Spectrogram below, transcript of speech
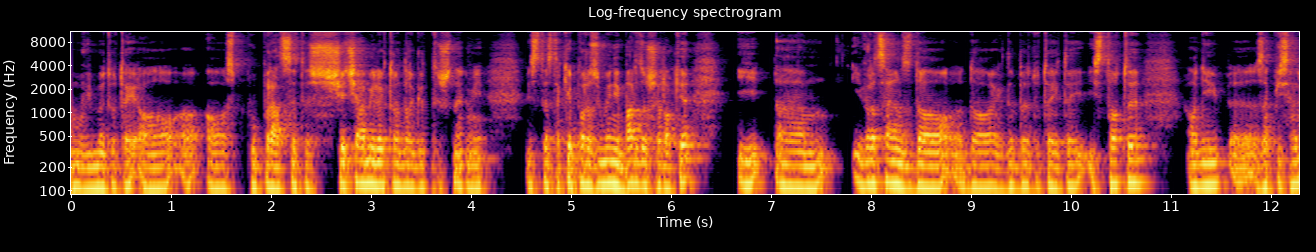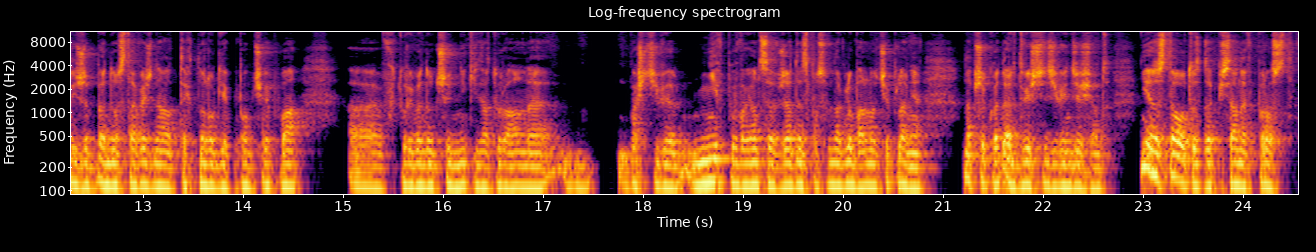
mówimy tutaj o, o, współpracy też z sieciami elektroenergetycznymi, więc to jest takie porozumienie bardzo szerokie. I, i wracając do, do jak gdyby tutaj tej istoty, oni e, zapisali, że będą stawiać na technologię pomp ciepła, e, w której będą czynniki naturalne właściwie nie wpływające w żaden sposób na globalne ocieplenie, na przykład R290. Nie zostało to zapisane wprost E,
